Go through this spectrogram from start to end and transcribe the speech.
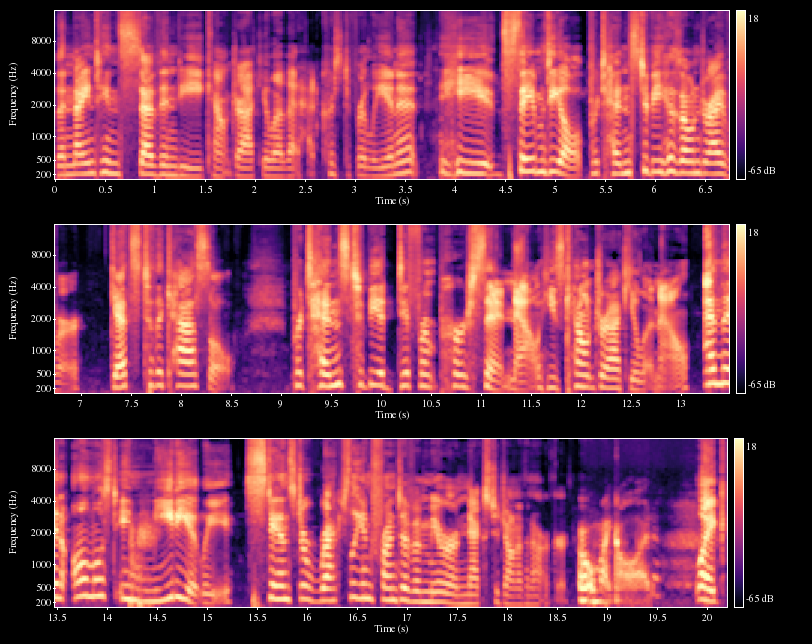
the 1970 Count Dracula that had Christopher Lee in it. He, same deal, pretends to be his own driver, gets to the castle, pretends to be a different person now. He's Count Dracula now. And then almost immediately stands directly in front of a mirror next to Jonathan Harker. Oh my god. Like,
